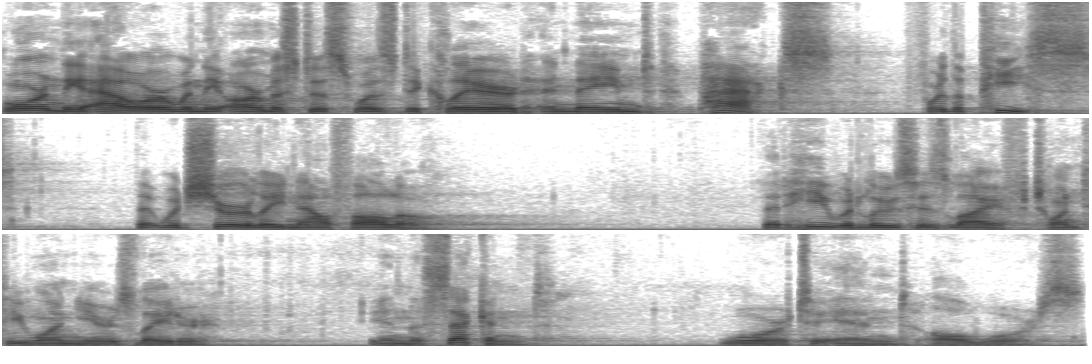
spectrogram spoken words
born the hour when the armistice was declared and named Pax for the peace that would surely now follow, that he would lose his life 21 years later in the Second war to end all wars.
